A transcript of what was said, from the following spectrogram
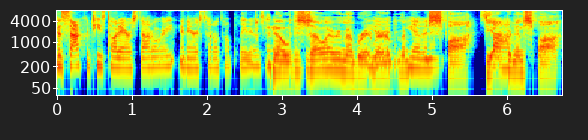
Because Socrates taught Aristotle, right? And Aristotle taught Plato. Is that right? No, this is how I remember it. You have remember you have an- SPA, the acronym SPA.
